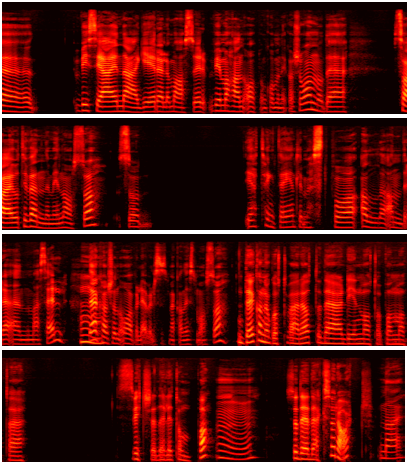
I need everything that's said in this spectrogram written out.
eh, hvis jeg neger eller maser Vi må ha en åpen kommunikasjon, og det sa jeg jo til vennene mine også. Så jeg tenkte egentlig mest på alle andre enn meg selv. Det er kanskje en overlevelsesmekanisme også. Det kan jo godt være at det er din måte å på en måte switche det litt om på. Mm. Så det, det er ikke så rart. Nei.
